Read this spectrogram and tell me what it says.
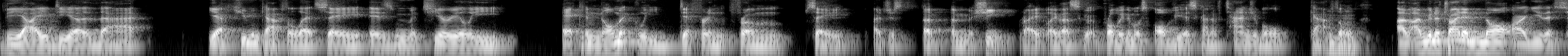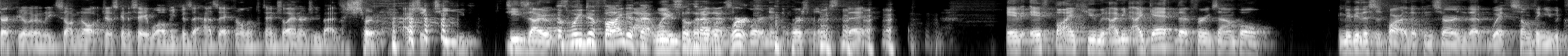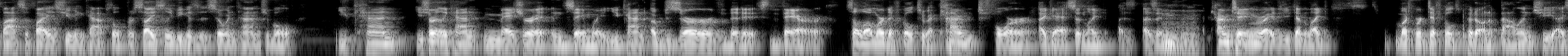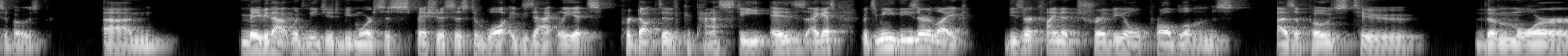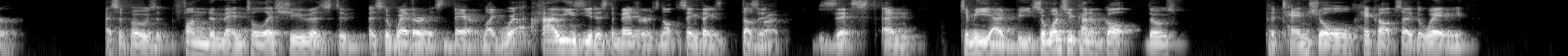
the idea that yeah, human capital, let's say, is materially economically different from say a, just a, a machine, right? Like that's probably the most obvious kind of tangible capital. Mm-hmm. I'm, I'm going to try to not argue this circularly, so I'm not just going to say, well, because it has economic potential energy, but sort of actually tease, tease out 'Cause we defined it that way so that it would work. important in the first place. That if if by human, I mean, I get that, for example, maybe this is part of the concern that with something you would classify as human capital, precisely because it's so intangible, you can't, you certainly can't measure it in the same way. You can't observe that it's there. It's a lot more difficult to account for, I guess, and like as, as in Mhm. accounting, right? You can like much more difficult to put it on a balance sheet, I suppose. Um, maybe that would lead you to be more suspicious as to what exactly its productive capacity is, I guess. But to me, these are like these are kind of trivial problems as opposed to the more I suppose fundamental issue as to as to whether it's there. Like wh- how easy it is to measure is not the same thing as does it Right. exist. And to me, I'd be so once you kind of got those potential hiccups out the way,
